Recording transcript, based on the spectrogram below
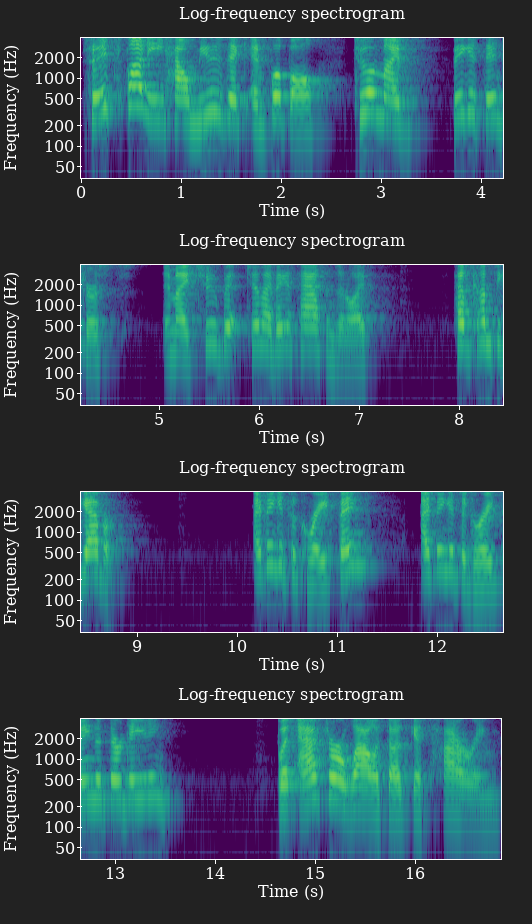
So it's funny how music and football, two of my biggest interests and my two, two of my biggest passions in life, have come together. I think it's a great thing. I think it's a great thing that they're dating. But after a while, it does get tiring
